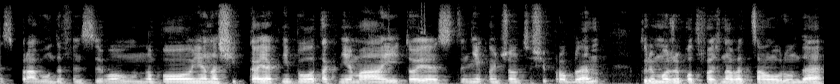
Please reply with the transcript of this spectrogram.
y, z prawą defensywą, no bo Jana Sikka jak nie było, tak nie ma i to jest niekończący się problem, który może potrwać nawet całą rundę.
